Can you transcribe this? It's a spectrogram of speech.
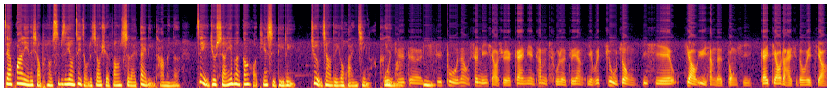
在花莲的小朋友是不是用这种的教学方式来带领他们呢？这也就是啊，要不然刚好天时地利。就有这样的一个环境啊，可以吗？我觉得西部那种森林小学的概念，嗯、他们除了这样，也会注重一些教育上的东西，该教的还是都会教。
